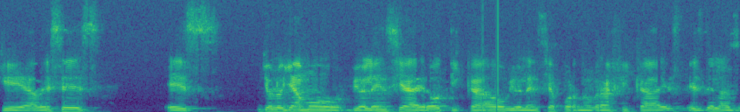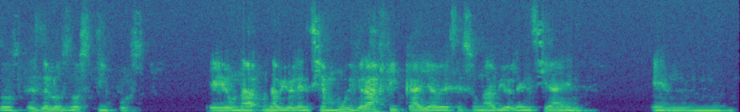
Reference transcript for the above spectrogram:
que a veces es, yo lo llamo violencia erótica o violencia pornográfica, es, de, las dos, es de los dos tipos. Eh, una, violencia muy gráfica y a veces una violencia en, en,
